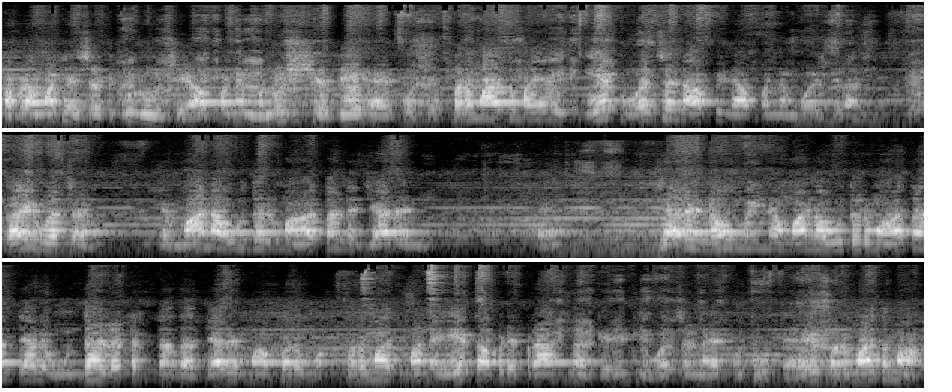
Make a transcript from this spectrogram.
આપણા માટે સદગુરુ છે. આપણને મનુષ્ય દેહ આપ્યો છે. પરમાત્મા એ એક વચન આપીને આપણને મોકલા છે. કઈ વચન? કે માના ઉદરમાં હતા ને જ્યારે? જ્યારે નવ મહિના માના ઉદરમાં હતા ત્યારે ઊંધા લટકતા હતા. ત્યારે માં પરમ- પરમાત્માને એક આપણે પ્રાર્થના કરી હતી, વચન આપ્યું હતું કે, હે પરમાત્મા,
